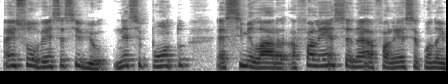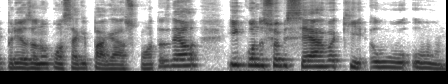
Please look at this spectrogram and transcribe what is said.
a insolvência civil. Nesse ponto é similar à falência, né? a falência é quando a empresa não consegue pagar as contas dela e quando se observa que o, o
